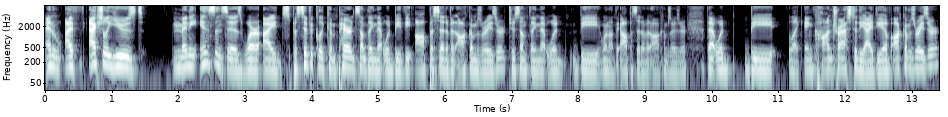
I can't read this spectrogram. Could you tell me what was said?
And I've actually used many instances where I specifically compared something that would be the opposite of an Occam's razor to something that would be, well, not the opposite of an Occam's razor, that would be like in contrast to the idea of Occam's razor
